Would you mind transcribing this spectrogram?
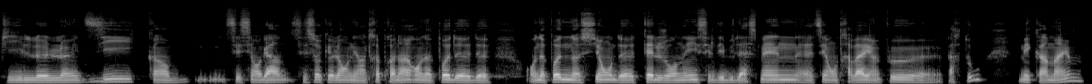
Puis le lundi, quand si on regarde, c'est sûr que là on est entrepreneur, on n'a pas de, on n'a pas de notion de telle journée, c'est le début de la semaine. Euh, tu on travaille un peu euh, partout, mais quand même,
